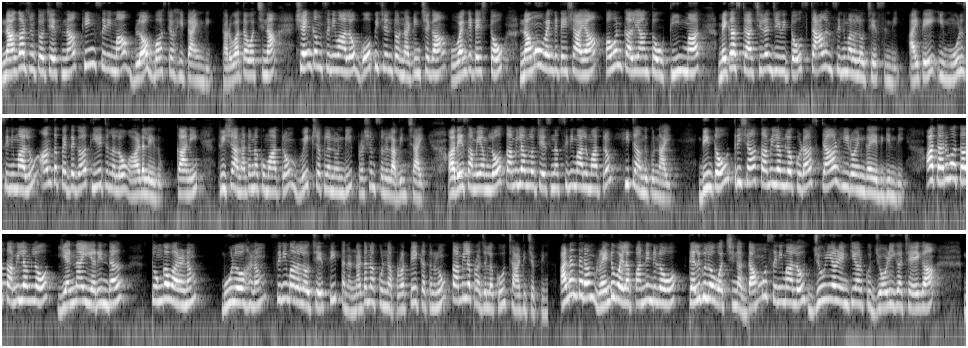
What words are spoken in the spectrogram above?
నాగార్జునతో చేసిన King cinema blockbuster hit అయింది. తర్వాత వచ్చిన శంఖం సినిమాలో గోపిచంద్తో నటించగా వెంకటేష్తో నమో వెంకటేశాయ పవన్ కళ్యాణ్తో తీన్మార్ మెగాస్టార్ చిరంజీవితో స్టాలిన్ సినిమాలలో చేసింది. అయితే ఈ మూడు సినిమా సినిమాలు అంత పెద్దగా థియేటర్లలో ఆడలేదు. కానీ త్రిష నటనకు మాత్రం వీక్షకుల నుండి ప్రశంసలు లభించాయి. అదే సమయంలో తమిళంలో చేసిన సినిమాలు మాత్రం హిట్ అందుకున్నాయి. దీంతో త్రిష తమిళంలో కూడా స్టార్ హీరోయిన్గా ఎదిగింది. ఆ తర్వాత తమిళంలో ఎన్ఐ ఎరిందల్ తుంగవరణం భూలోహనం సినిమాలలో చేసి తన నటనకున్న ప్రత్యేకతను తమిళ ప్రజలకు చాటి చెప్పింది. అనంతరం రెండు వేల పన్నెండులో తెలుగులో వచ్చిన దమ్ము సినిమాలో జూనియర్ ఎన్టీఆర్కు జోడీగా చేయగా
